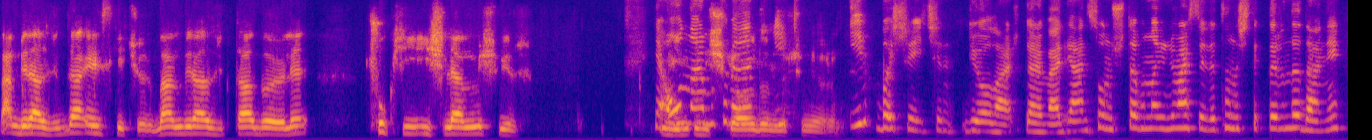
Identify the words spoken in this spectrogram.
ben birazcık daha es geçiyorum. Ben birazcık daha böyle çok iyi işlenmiş bir Yani bir onlar muhtemelen ilk, düşünüyorum. ilk başı için diyorlar Garavel. Yani sonuçta bunlar üniversitede tanıştıklarında da hani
